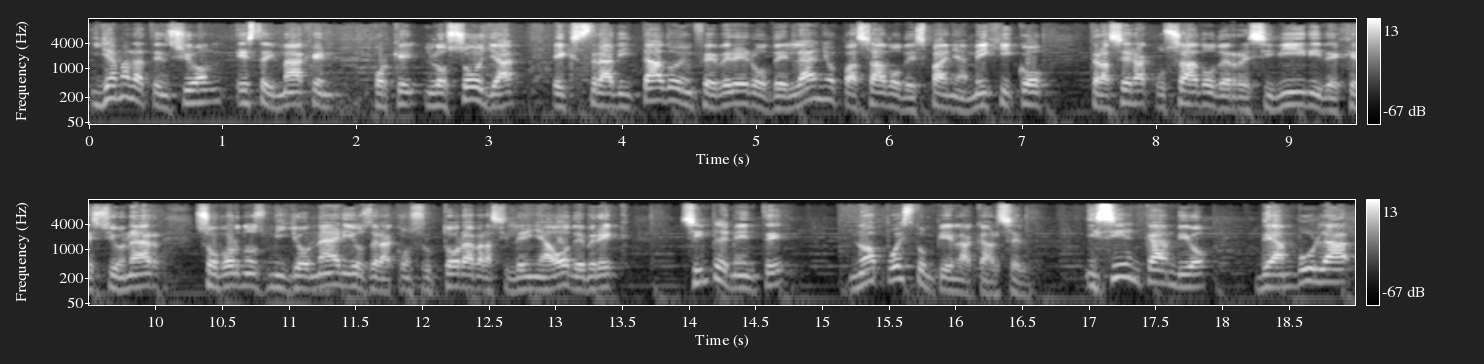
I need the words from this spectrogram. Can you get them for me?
Y llama la atención esta imagen porque Lozoya, extraditado en febrero del año pasado de España a México, tras ser acusado de recibir y de gestionar sobornos millonarios de la constructora brasileña Odebrecht, simplemente no ha puesto un pie en la cárcel y sí en cambio deambula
